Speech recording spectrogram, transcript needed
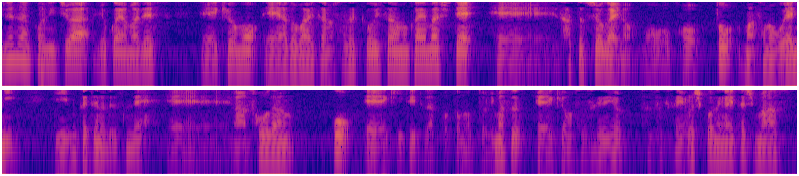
皆さんこんにちは、横山です。えー今日も、えーアドバイザーの佐々木浩一さんを迎えまして、えー発達障害のお子と、まあ、その親に向けてのですね、えーまあ、相談を、えー聞いていただこうと思っております。えー今日も佐々木さんよ佐々木さんよろしくお願いいたします。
